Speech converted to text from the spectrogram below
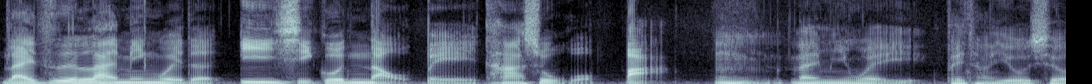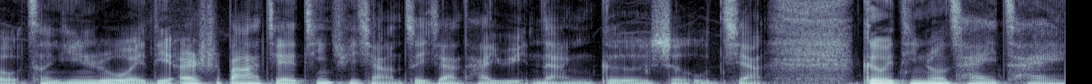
来自赖明伟的《伊是阮老爸》，他是我爸。嗯，赖明伟非常优秀，曾经入围第二十八届金曲奖最佳台语男歌手奖。各位听众猜一猜，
